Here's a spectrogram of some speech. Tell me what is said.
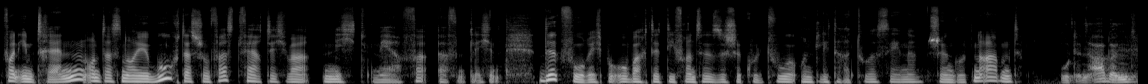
von ihm trennen und das neue Buch, das schon fast fertig war, nicht mehr veröffentlichen. Dirk Furich beobachtet die französische Kultur- und Literaturszene. Schönen guten Abend. Guten Abend.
